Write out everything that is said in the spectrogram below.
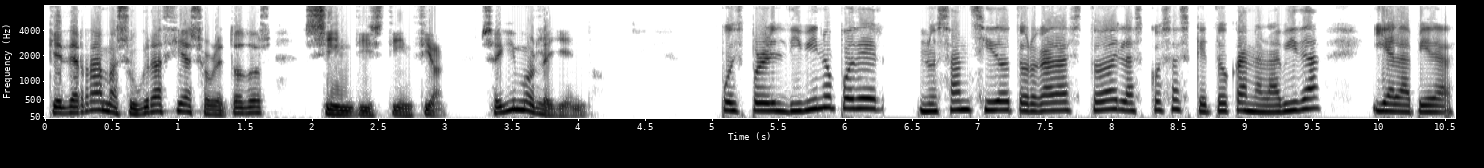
que derrama su gracia sobre todos sin distinción. Seguimos leyendo. Pues por el divino poder nos han sido otorgadas todas las cosas que tocan a la vida y a la piedad,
